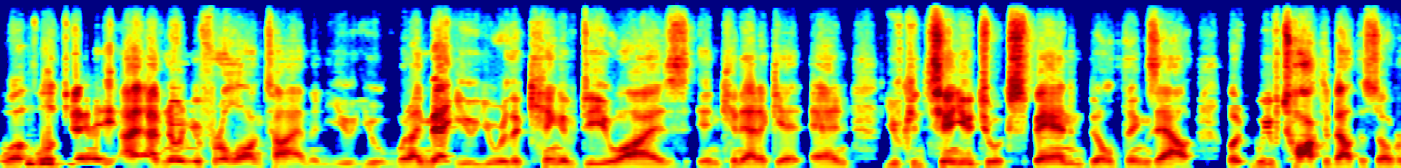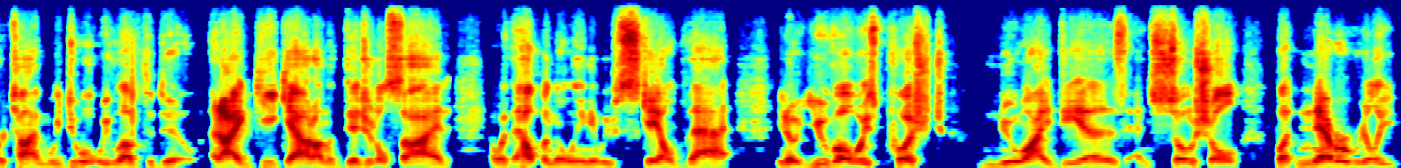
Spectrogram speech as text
Well, well, Jay, I, have known you for a long time, and you, you, when I met you, you were the king of DUIs in Connecticut, and you've continued to expand and build things out. But we've talked about this over time. We do what we love to do, and I geek out on the digital side, and with the help of Nalini, we've scaled that. You know, you've always pushed new ideas and social, but never really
